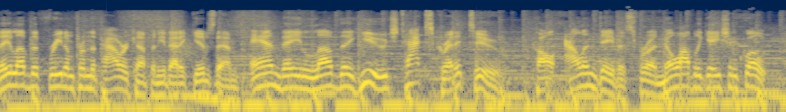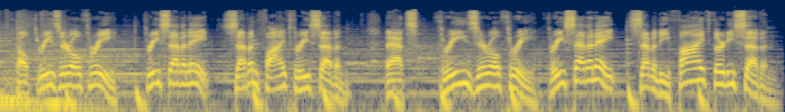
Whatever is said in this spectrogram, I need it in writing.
They love the freedom from the power company that it gives them, and they love the huge tax credit too. Call Alan Davis for a no obligation quote. Call 303 378 7537. That's 303 378 7537.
